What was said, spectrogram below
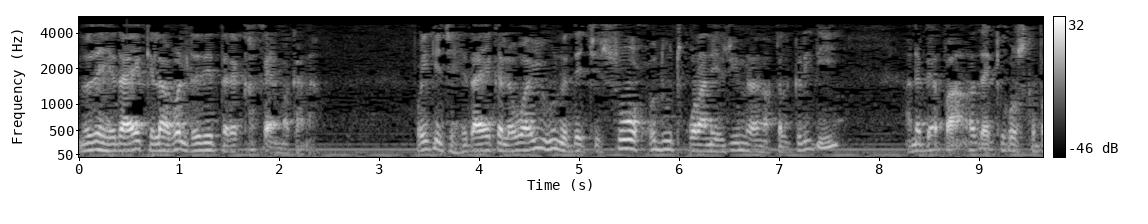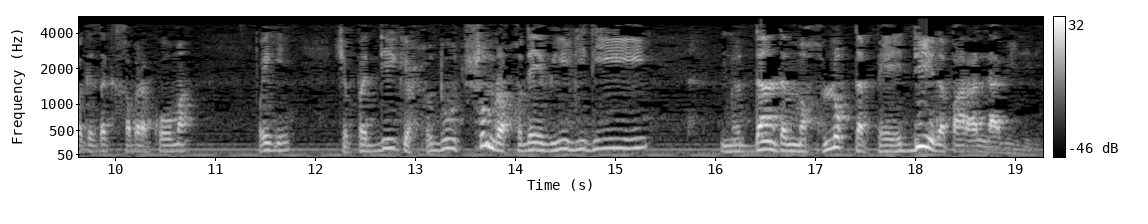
نو زه هدايه کلا ول دې طریقه قائم کنا وای کې چې هدايه کله وایي هونه د چې سو حدود قران عظیم را نقل کړی دي انا بیا په هغه کې اوس کپکه ځکه خبره کومه وای کې چې په دې کې حدود څومره خدای ویلي دي نو دا د مخلوق ته پیدې د پر الله ویلي دي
